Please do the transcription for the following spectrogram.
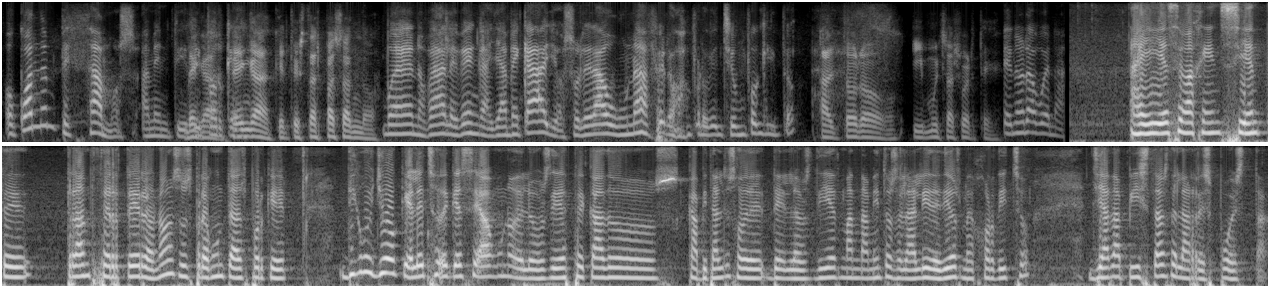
¿O cuándo empezamos a mentir? Venga, ¿Y por qué? venga, que te estás pasando. Bueno, vale, venga, ya me callo. Solo era una, pero aproveché un poquito. Al toro y mucha suerte. Enhorabuena. Ahí ese imagen siente tan certero, ¿no? Sus preguntas, porque digo yo que el hecho de que sea uno de los diez pecados capitales o de, de los diez mandamientos de la ley de Dios, mejor dicho, ya da pistas de la respuesta.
